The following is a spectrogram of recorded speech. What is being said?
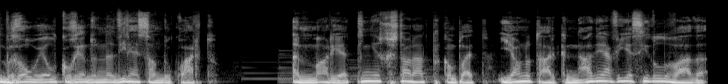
Berrou ele correndo na direção do quarto. A memória tinha restaurado por completo, e ao notar que Nádia havia sido levada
